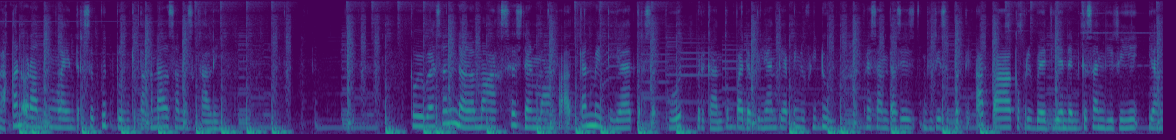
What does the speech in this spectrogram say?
bahkan orang lain tersebut belum kita kenal sama sekali. Kebebasan dalam mengakses dan memanfaatkan media tersebut bergantung pada pilihan tiap individu. Presentasi diri seperti apa, kepribadian dan kesan diri yang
